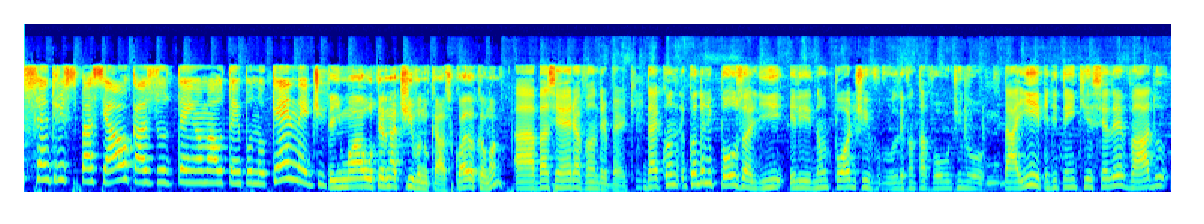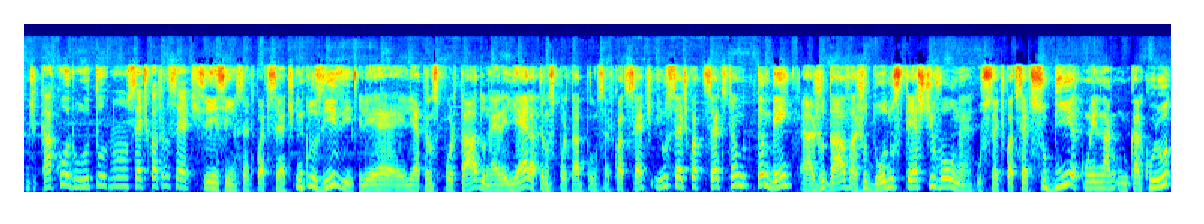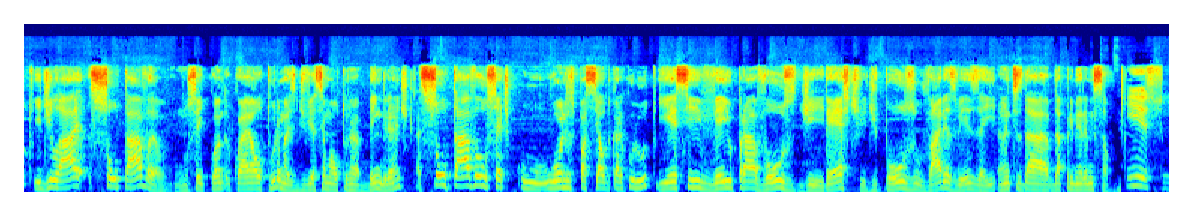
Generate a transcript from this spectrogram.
centro espacial, caso tenha mau tempo no Kennedy. Tem uma alternativa no caso. Qual é, o que é o nome? A base aérea Vandenberg. Daí quando, quando ele pousa ali, ele não pode levantar voo de novo. Daí ele tem que ser levado de Kakuruto no 747. Sim, sim, o 747. Inclusive, ele é, ele é transportado, né? Ele era transportado por um 747 e o 747 tam- também ajudava, ajudou nos testes de voo, né? O 747 subia com ele na- no Carcuruto e de lá soltava, não sei quando, qual é a altura, mas devia ser uma altura bem grande, soltava o, o, o ônibus espacial do Carcuruto e esse veio para voos de teste, de pouso várias vezes aí antes da, da primeira missão. Isso.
